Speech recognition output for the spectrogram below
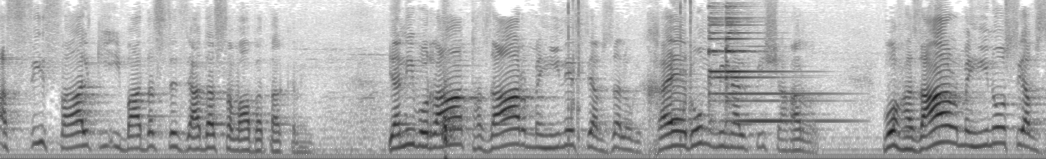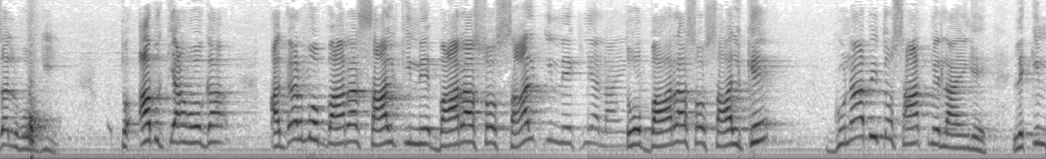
80 साल की इबादत से ज़्यादा सवाब अता करेंगे। यानी वो रात हज़ार महीने से अफजल होगी। खैर मिनल की शहर। वो हज़ार महीनों से अफजल होगी। तो अब क्या होगा? अगर वो 12 साल की ने 1200 साल की नेकियाँ लाए तो वो 1200 साल के गुना भी तो साथ में लाएँगे, लेकिन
